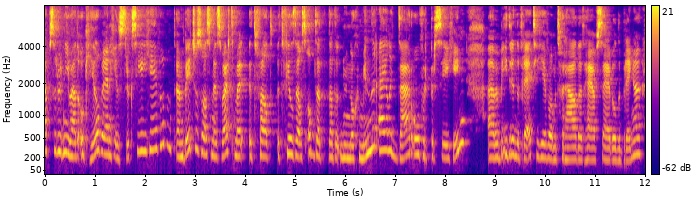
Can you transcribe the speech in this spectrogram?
Absoluut niet. We hadden ook heel weinig instructie gegeven. Een beetje zoals met Zwart, maar het, valt, het viel zelfs op dat, dat het nu nog minder eigenlijk daarover per se ging. Uh, we hebben iedereen de vrijheid gegeven om het verhaal dat hij of zij wilde brengen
